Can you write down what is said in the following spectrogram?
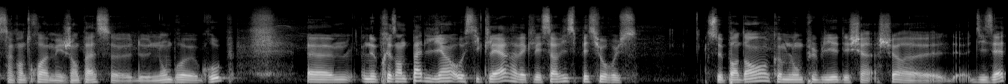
53, mais j'en passe, de nombreux groupes, euh, ne présente pas de lien aussi clair avec les services spéciaux russes. Cependant, comme l'ont publié des chercheurs euh, d'ISET,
